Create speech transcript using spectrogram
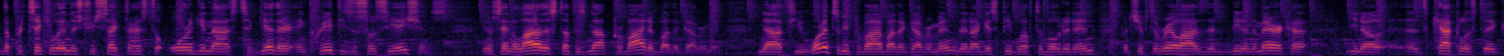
the particular industry sector has to organize together and create these associations. You know I'm saying? A lot of this stuff is not provided by the government. Now, if you want it to be provided by the government, then I guess people have to vote it in. But you have to realize that being in America, you know, as capitalistic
